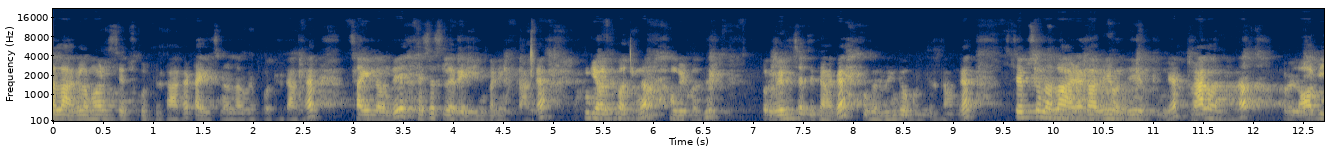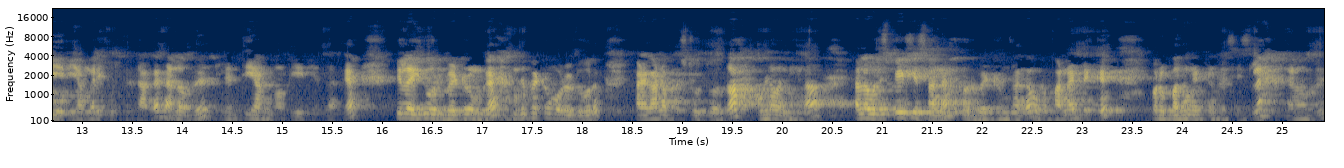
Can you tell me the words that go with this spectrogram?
நல்லா அகலமான ஸ்டெப்ஸ் கொடுத்துருக்காங்க. டைல்ஸ் நல்லாவே போட்டிருக்காங்க. சைடில் வந்து எஸ்எஸ்ல ரெயிலிங் பண்ணியிருக்காங்க. இங்கே வந்து பார்த்தீங்கன்னா உங்களுக்கு வந்து ஒரு வெளிச்சத்துக்காக இங்கே ஒரு விண்டோ கொடுத்துருக்காங்க. ஸ்டெப்ஸும் நல்லா அழகாகவே வந்து இருக்குங்க. மேலே வந்தீங்கன்னா ஒரு லாபி ஏரியா மாதிரி கொடுத்துருக்காங்க. நல்ல ஒரு லென்த்தியான லாபி ஏரியா தாங்க இதில் இது ஒரு பெட்ரூம்ங்க இந்த பெட்ரூமோட டோர் அழகான ஃபர்ஸ்ட் டோர் தான். உள்ளே வந்தீங்கன்னா நல்ல ஒரு ஸ்பேஷியஸான ஒரு பெட்ரூம் தாங்க. ஒரு பன்னெண்டுக்கு ஒரு பதினெட்டு சைஸில் நல்ல ஒரு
